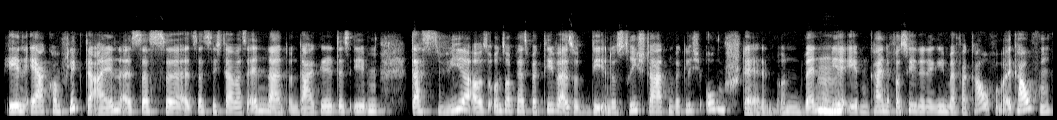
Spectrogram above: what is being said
gehen eher Konflikte ein, als dass, äh, als dass sich da was ändert. Und da gilt es eben, dass wir aus unserer Perspektive, also die Industriestaaten, wirklich umstellen. Und wenn mhm. wir eben keine fossile Energien mehr verkaufen, äh, kaufen.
